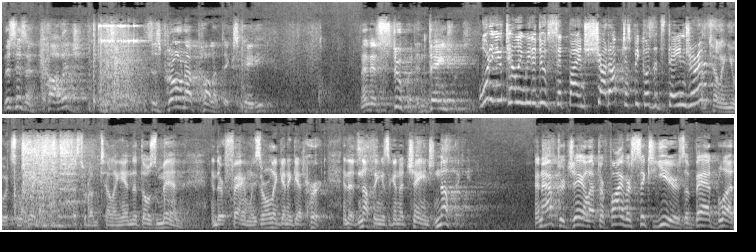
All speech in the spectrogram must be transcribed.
This isn't college. This is grown up politics, Katie. And it's stupid and dangerous. What are you telling me to do? Sit by and shut up just because it's dangerous? I'm telling you it's a waste. That's what I'm telling you. And that those men and their families are only going to get hurt. And that nothing is going to change. Nothing. And after jail, after five or six years of bad blood,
